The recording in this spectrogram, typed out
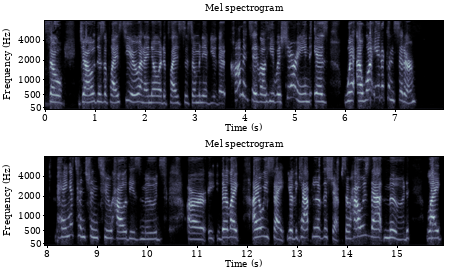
So, Joe, this applies to you, and I know it applies to so many of you that commented while he was sharing. Is when I want you to consider paying attention to how these moods are. They're like I always say, you're the captain of the ship. So, how is that mood like?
